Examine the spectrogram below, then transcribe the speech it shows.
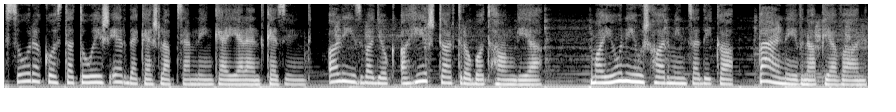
Szórakoztató és érdekes lapszemlénkkel jelentkezünk. Alíz vagyok, a hírstart robot hangja. Ma június 30-a, Pál névnapja van.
